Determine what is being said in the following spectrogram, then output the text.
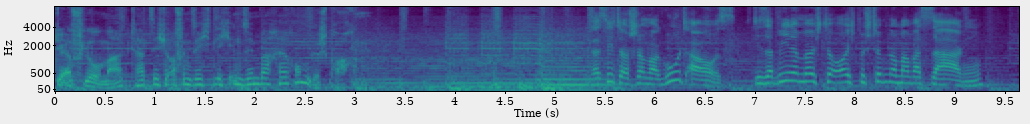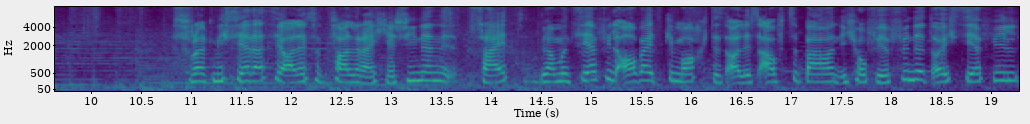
Der Flohmarkt hat sich offensichtlich in Simbach herumgesprochen. Das sieht doch schon mal gut aus. Die Sabine möchte euch bestimmt noch mal was sagen. Es freut mich sehr, dass ihr alle so zahlreich erschienen seid. Wir haben uns sehr viel Arbeit gemacht, das alles aufzubauen. Ich hoffe, ihr findet euch sehr viel.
